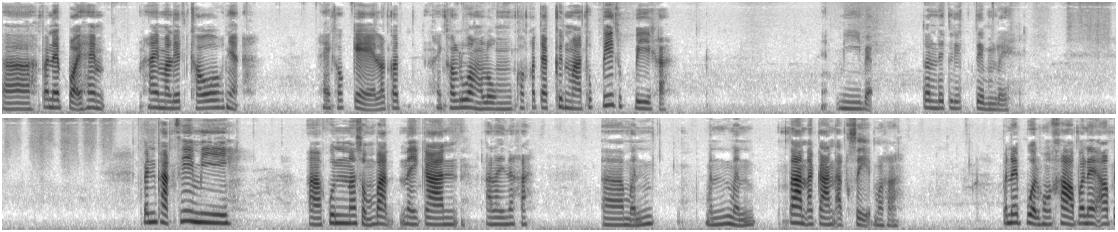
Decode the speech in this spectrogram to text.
อ่าป้าในปล่อยให้ ให้เมล็ดเขาเนี่ย ให้เขาแก่แล้วก็ให้เขาร่วงลงเขาก็จะขึ้นมาทุกปีทุกปีค่ะเนี่ยมีแบบต้นเล็กๆเต็มเลย เป็นผักที่มีอ่าคุณสมบัติในการอะไรนะคะอ่าเหมือนเหมือนเหมือนต้านอาการอักเสบอะค่ะปในปวดหัวเข่าปในเอาไป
